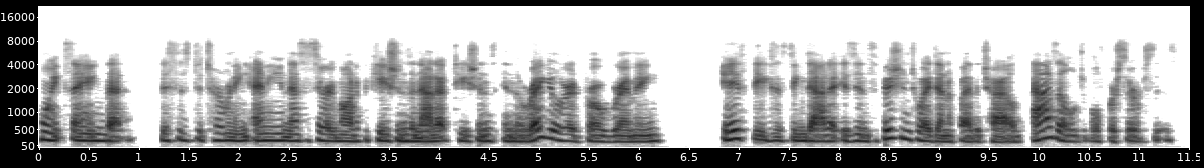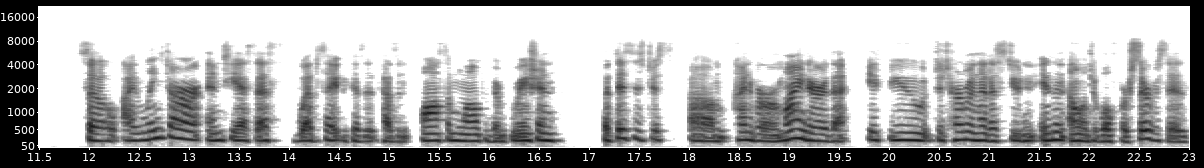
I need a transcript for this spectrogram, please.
point saying that this is determining any necessary modifications and adaptations in the regular ed programming if the existing data is insufficient to identify the child as eligible for services. So I linked our MTSS website because it has an awesome wealth of information, but this is just um, kind of a reminder that if you determine that a student isn't eligible for services,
